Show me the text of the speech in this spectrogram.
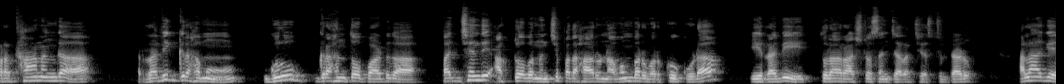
ప్రధానంగా రవిగ్రహము గురుగ్రహంతో పాటుగా పద్దెనిమిది అక్టోబర్ నుంచి పదహారు నవంబర్ వరకు కూడా ఈ రవి తులారాశిలో సంచారం చేస్తుంటాడు. అలాగే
